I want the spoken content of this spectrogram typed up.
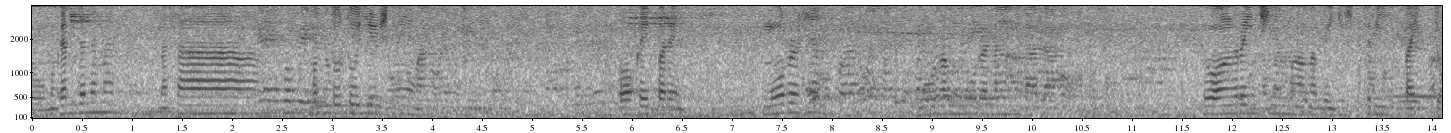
Maganda naman. Nasa magto 2 years na yan. Okay pa rin. Mura siya. Murang-mura lang. So, ang range niya mga kabidyo is 3.5 to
